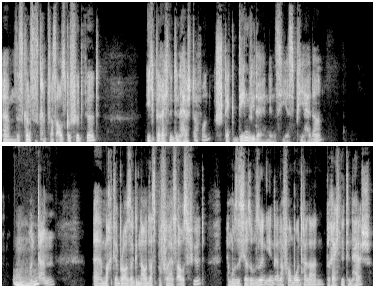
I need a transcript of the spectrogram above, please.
ähm, das ganze Skript, was ausgeführt wird. Ich berechne den Hash davon, stecke den wieder in den CSP-Header Mhm. Und dann äh, macht der Browser genau das, bevor er es ausführt. Er muss es ja sowieso in irgendeiner Form runterladen, berechnet den Hash,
